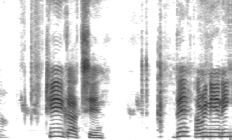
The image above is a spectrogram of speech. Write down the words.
না। ঠিক আছে। দে আমি নিয়ে নিই।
